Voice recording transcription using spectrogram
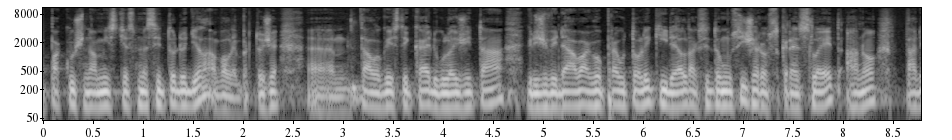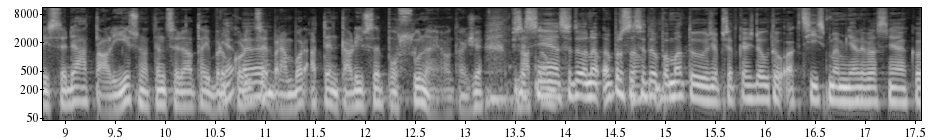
pak už na místě jsme si to dodělávali, protože eh, ta logistika je důležitá. Když vydáváš opravdu tolik jídel, tak si to musíš rozkreslit. Ano, tady se dá talíř, na ten se dá tady brokolice, brambor a ten talíř se posune. Jo, takže Přesně, tom... já si to, naprosto no. si to pamatuju, že před každou tou akcí jsme měli vlastně jako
